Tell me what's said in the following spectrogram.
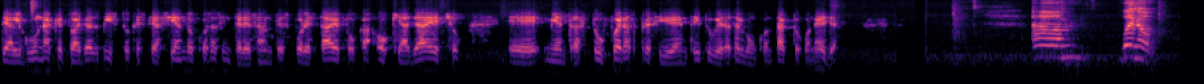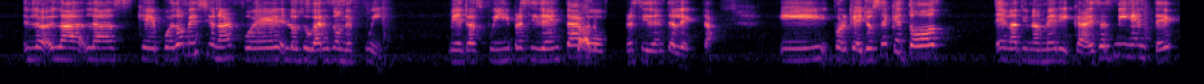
de alguna que tú hayas visto que esté haciendo cosas interesantes por esta época o que haya hecho eh, mientras tú fueras presidente y tuvieras algún contacto con ella? Um, bueno, las que puedo mencionar fue los lugares donde fui, mientras fui presidenta o presidenta electa. Y porque yo sé que todos en Latinoamérica, esa es mi gente,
